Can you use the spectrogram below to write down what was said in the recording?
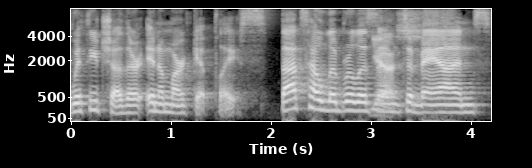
with each other in a marketplace. That's how liberalism Yes. demands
